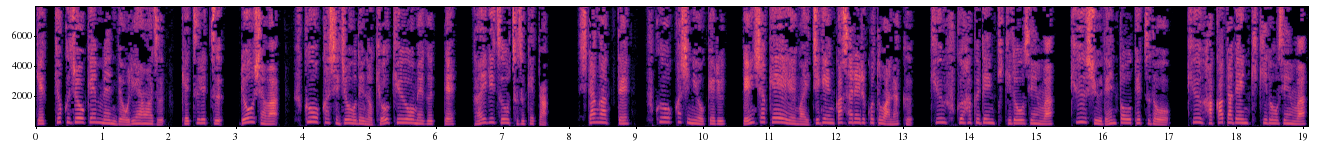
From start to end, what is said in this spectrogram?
結局条件面で折り合わず、決裂、両者は福岡市場での供給をめぐって対立を続けた。したがって、福岡市における電車経営が一元化されることはなく、旧福博電気軌道線は九州伝統鉄道、旧博多電気軌道線は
